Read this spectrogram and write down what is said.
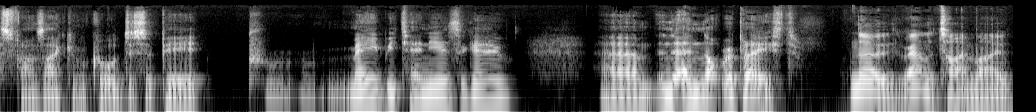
as far as I can recall, disappeared pr- maybe 10 years ago um, and, and, not replaced. No, around the time I,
